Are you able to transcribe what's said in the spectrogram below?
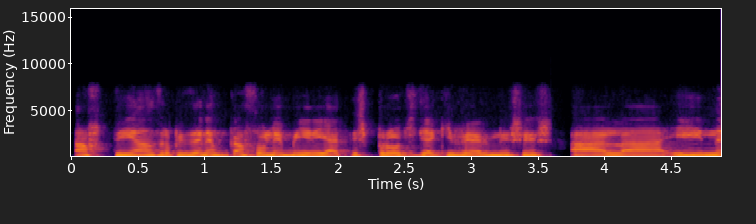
αυτοί οι άνθρωποι δεν έχουν καθόλου εμπειρία της πρώτης διακυβέρνησης, αλλά είναι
